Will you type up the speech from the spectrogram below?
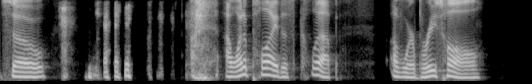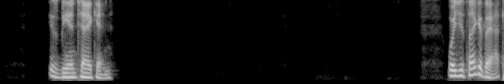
So I, I want to play this clip of where Breece Hall is being taken. What'd you think of that?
